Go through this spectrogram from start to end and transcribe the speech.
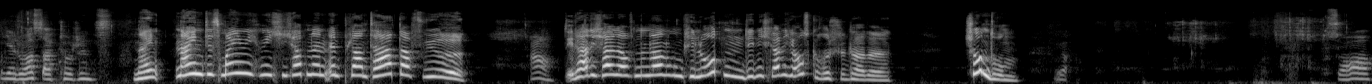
Ja, du hast Arc Torrents. Nein, nein, das meine ich nicht. Ich habe ein Implantat dafür. Ah. Den hatte ich halt auf einen anderen Piloten, den ich gar nicht ausgerüstet hatte. Schon dumm. So.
